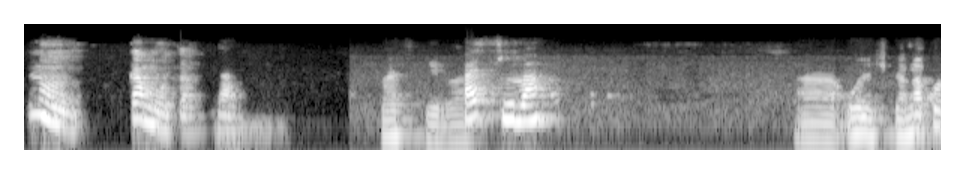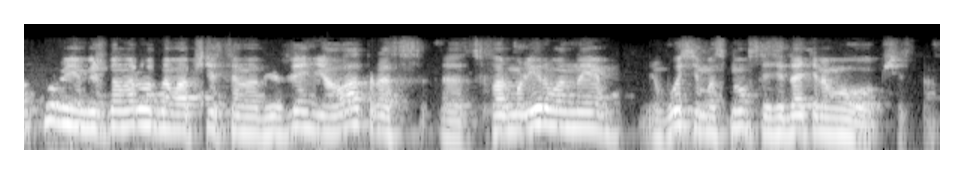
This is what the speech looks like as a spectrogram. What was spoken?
ну, кому-то, да. Спасибо. Спасибо. А, Олечка, на платформе Международного общественного движения «АЛЛАТРАС» э, сформулированы 8 основ созидательного общества.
